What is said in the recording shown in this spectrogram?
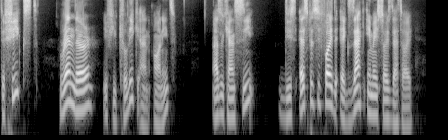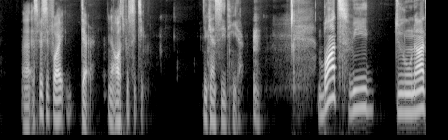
The fixed render, if you click and on it, as you can see, this specify the exact image size that I uh, specify there in the output setting. You can see it here. but we do not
